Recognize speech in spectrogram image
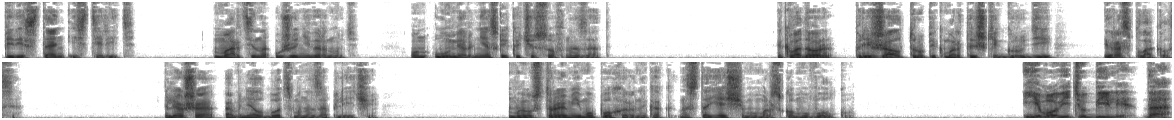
«Перестань истерить. Мартина уже не вернуть. Он умер несколько часов назад». Эквадор прижал трупик мартышки к груди и расплакался. Леша обнял боцмана за плечи. Мы устроим ему похороны, как настоящему морскому волку. Его ведь убили, да?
